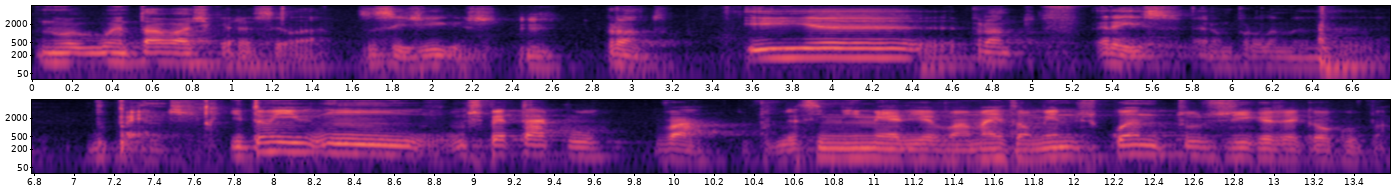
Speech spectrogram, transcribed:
não aguentava, acho que era, sei lá, 16 GB. Pronto. E eh, pronto, era isso. Era um problema de, de pens. Então, um, um espetáculo, vá, assim em média, vá, mais ou menos, quantos gigas é que ocupa?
